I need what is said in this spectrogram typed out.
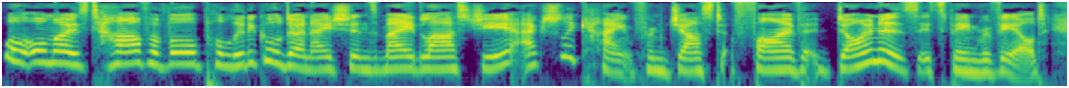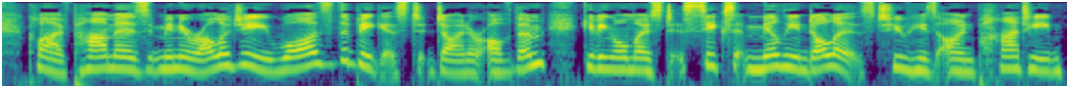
Well, almost half of all political donations made last year actually came from just five donors, it's been revealed. Clive Palmer's Mineralogy was the biggest donor of them, giving almost $6 million to his own party.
